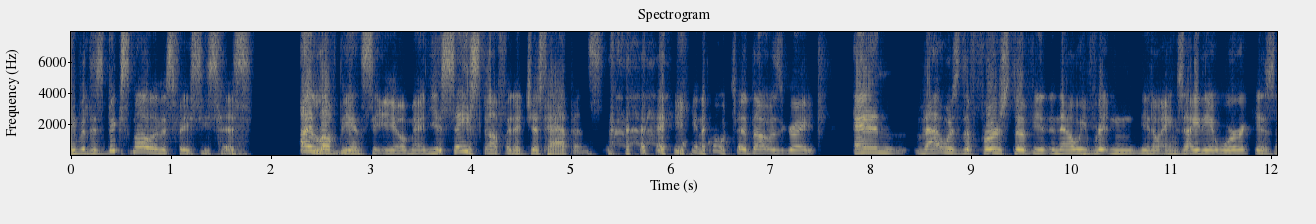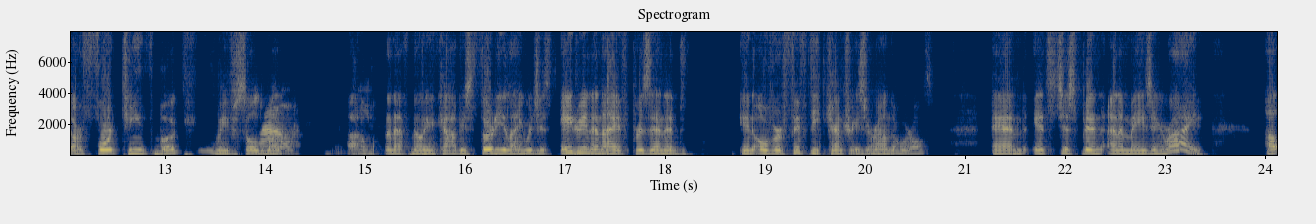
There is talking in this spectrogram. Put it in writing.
he with this big smile on his face, he says, I love being CEO, man. You say stuff and it just happens, you know, which I thought was great. And that was the first of, now we've written, you know, Anxiety at Work is our 14th book. We've sold wow. one, uh, one and a half million copies, 30 languages. Adrian and I have presented in over 50 countries around the world. And it's just been an amazing ride. A,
